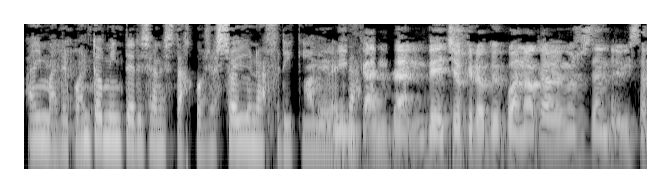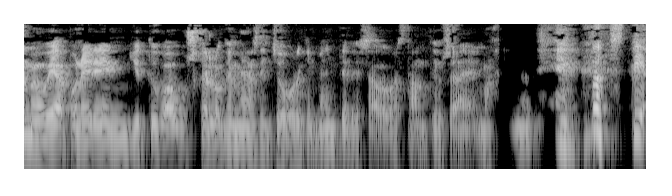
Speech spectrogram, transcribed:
Ay, madre, cuánto me interesan estas cosas. Soy una friki, a mí de me verdad. encantan. De hecho, creo que cuando acabemos esta entrevista me voy a poner en YouTube a buscar lo que me has dicho porque me ha interesado bastante. O sea, imagínate. Hostia.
